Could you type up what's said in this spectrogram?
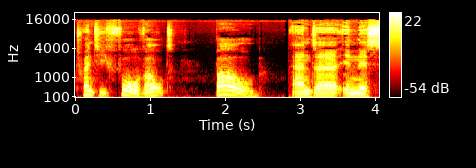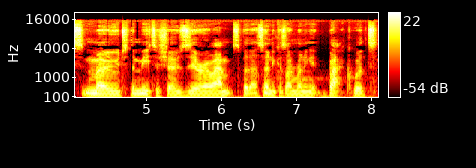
24 volt bulb. And uh, in this mode, the meter shows 0 amps, but that's only because I'm running it backwards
